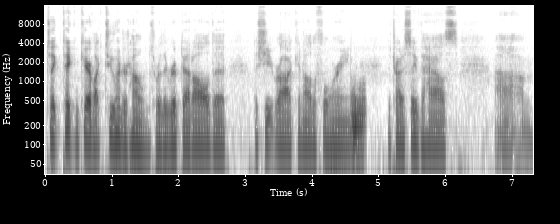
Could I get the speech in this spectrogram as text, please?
take, taken care of like 200 homes where they ripped out all the the sheetrock and all the flooring Mhm. to try to save the house. Um,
